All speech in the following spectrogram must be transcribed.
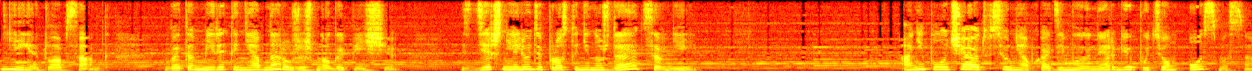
Нет, Лапсанг, в этом мире ты не обнаружишь много пищи. Здешние люди просто не нуждаются в ней. Они получают всю необходимую энергию путем осмоса.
